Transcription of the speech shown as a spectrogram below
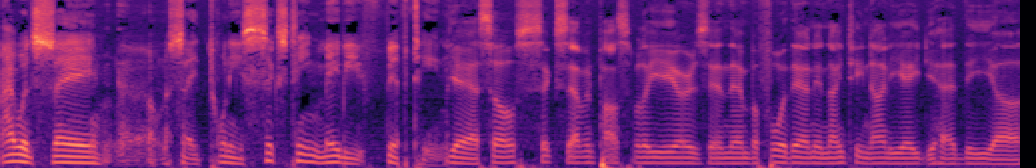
I would say, I want to say 2016, maybe 15. Yeah, so six, seven possibly years, and then before then, in 1998, you had the uh,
